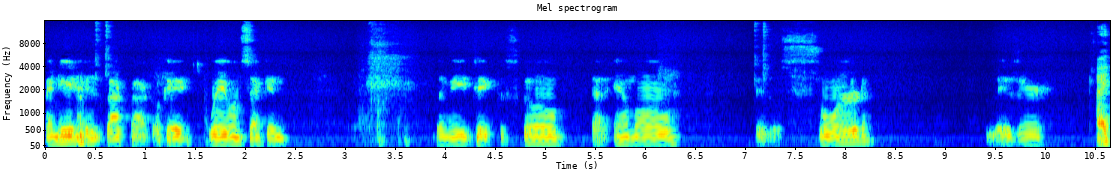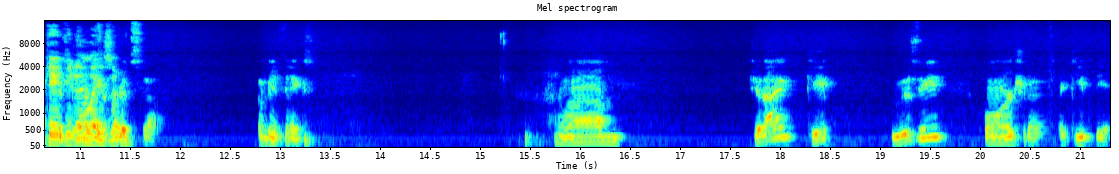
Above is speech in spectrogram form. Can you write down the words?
I need his backpack. Okay, wait one second. Let me take the scope. That ammo. There's a sword. Laser. I gave you Just the laser. Good stuff. Okay, thanks. Um, should I keep Uzi or should I keep the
